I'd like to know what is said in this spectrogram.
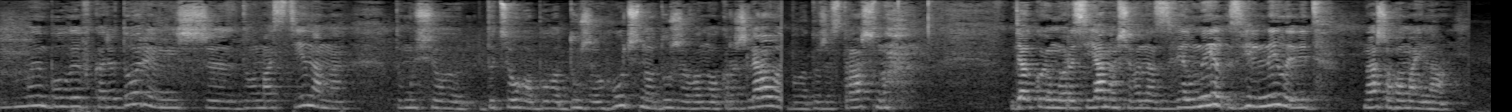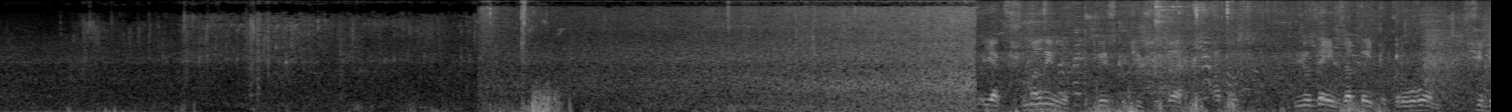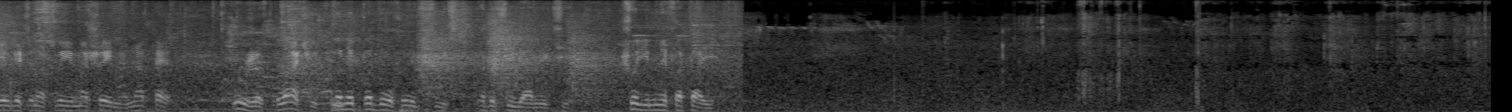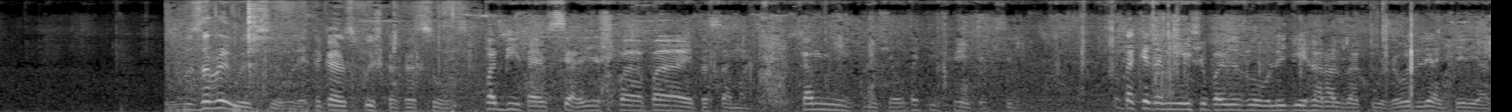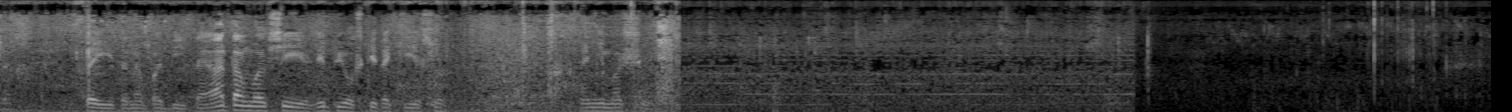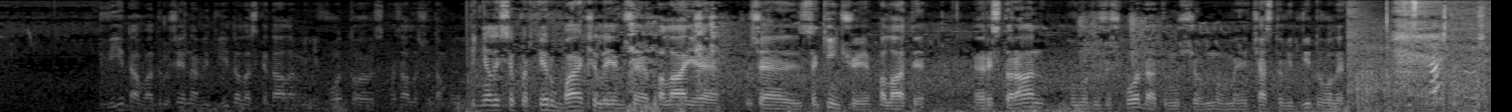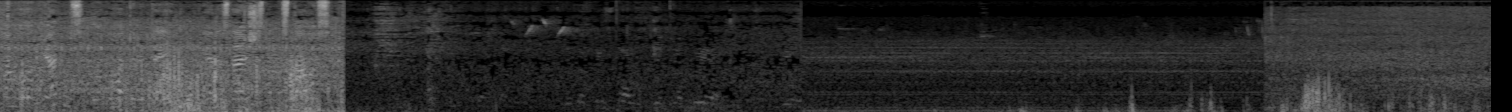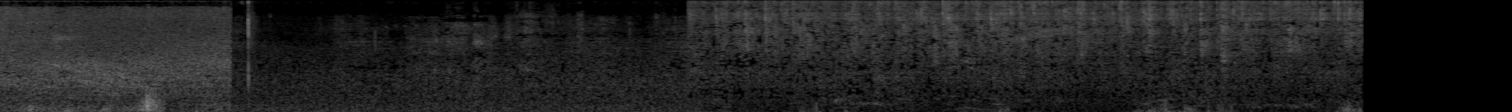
Ми були в коридорі між е, двома стінами, тому що до цього було дуже гучно, дуже воно кружляло, було дуже страшно. Дякуємо росіянам, що вони нас звільнили, від нашого майна. як шмалило, вискочив сюди, а тут людей забито кругом, всі дивляться на свої машини, на те. Ужас, плачуть. Вони подохли всі, росіяни ці. Що їм не вистачає? Взрывы все, блядь, такая вспышка, как солнце. Побитая вся, видишь, по, по это самое, камни еще, вот таких этих все. Ну так это мне еще повезло, у людей гораздо хуже. Вот гляньте рядом стоит она побитая. А там вообще лепешки такие, что они машины. відвідав, а дружина відвідала, скидала мені фото, сказала, що там було. Піднялися в квартиру, бачили, як вже палає, вже закінчує палати ресторан. Було дуже шкода, тому що ну, ми часто відвідували. Це страшно, тому що там було п'ятниця, було багато людей. Я не знаю, що з ними сталося.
